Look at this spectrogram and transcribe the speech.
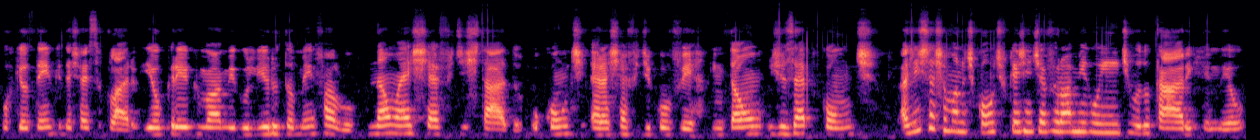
porque eu tenho que deixar isso claro. E eu creio que o meu amigo Liro também falou. Não é chefe de Estado. O Conte era chefe de governo. Então, Giuseppe Conte a gente tá chamando de Conte porque a gente já virou amigo íntimo do cara, entendeu?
